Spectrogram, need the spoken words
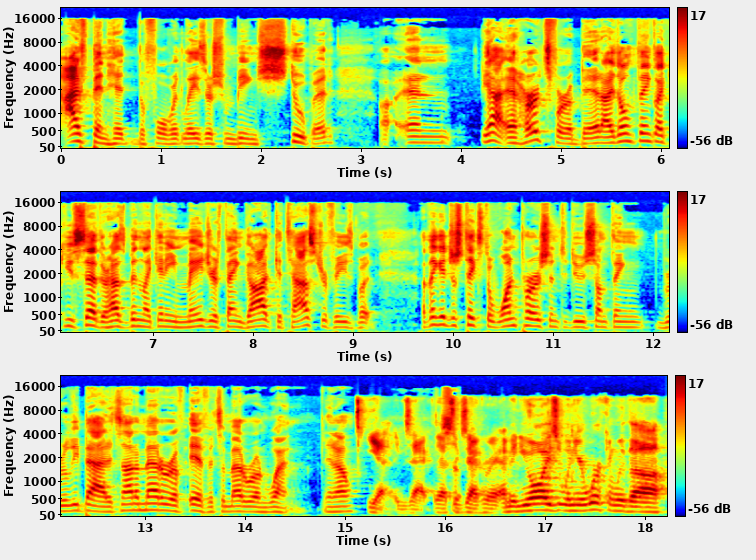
I've been hit before with lasers from being stupid, uh, and yeah, it hurts for a bit. I don't think, like you said, there has been like any major, thank God, catastrophes, but I think it just takes the one person to do something really bad. It's not a matter of if, it's a matter on when, you know? Yeah, exactly. That's so, exactly right. I mean, you always, when you're working with uh,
